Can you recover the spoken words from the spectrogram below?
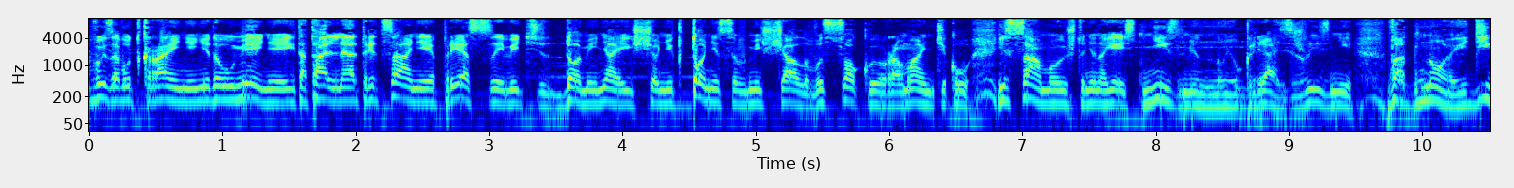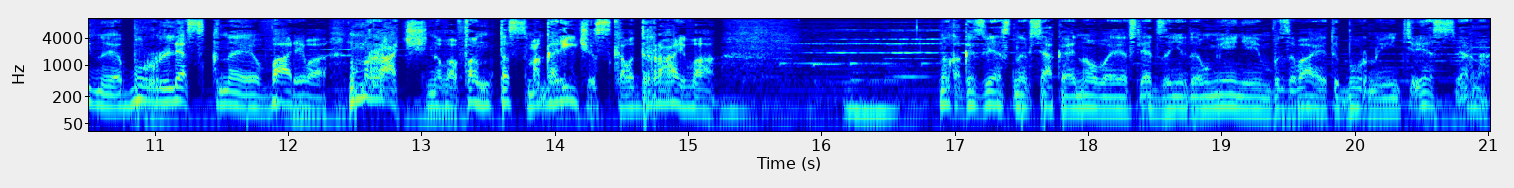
вызовут крайнее недоумение и тотальное отрицание прессы, ведь до меня еще никто не совмещал высокую романтику и самую, что ни на есть, низменную грязь жизни в одно единое бурлескное варево мрачного фантасмагорического драйва. Но, как известно, всякое новое вслед за недоумением вызывает и бурный интерес, верно?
